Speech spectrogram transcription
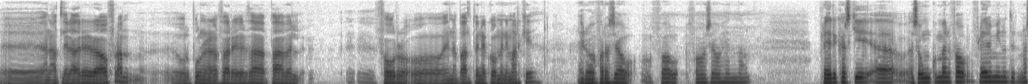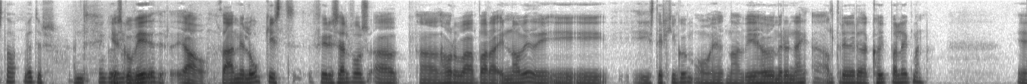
uh, en allir aðrir eru áfram. Við vorum búin að fara yfir það að Pavel eh, fór og Einar Baldvin er komin í markið Við að fara að sjá fá, fá að sjá hérna fleiri kannski uh, þess að ungum menn fá fleiri mínútur næsta fengu Ég sko við, vetur? já, það er mjög lókist fyrir Selfoss að, að horfa bara inn á við í, í, í, í styrkingum og hérna, við höfum rauninni aldrei verið að kaupa leikmann e,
